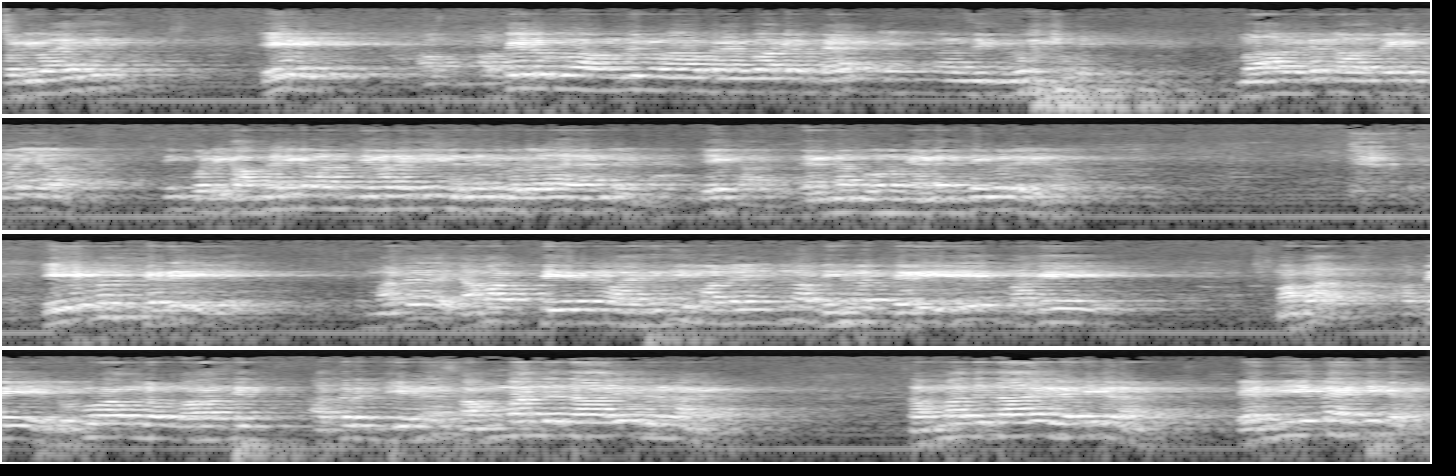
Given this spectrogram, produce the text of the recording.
පොඩි වයසේ ඒ අපේ ලොකු අමුතුම මාව කරනවා කියලා බෑ අන්සික් ගුරුනේ. මාව වෙන නවත් එක තමයි යා. ඉතින් පොඩි කම්මැලිකමක් තියෙනවා ඉතින් මෙතන ගොඩලා යන්නේ. ඒක. දැන් නම් බොහොම කැමැත්තෙන් ගොඩ වෙනවා. ඒම කරේ මට යමක් තේරෙනවා ඉතින් මට හිතෙනවා මෙහෙම කරේ මගේ මම අපේ ලොකුහාමුදුරන් වහන්සේ අතර තියෙන සම්බන්ධතාවය කරනවා. සම්බන්ධතාවය වැඩි කරන්න. බැඳීම ඇති කරන්න.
